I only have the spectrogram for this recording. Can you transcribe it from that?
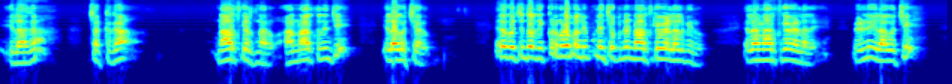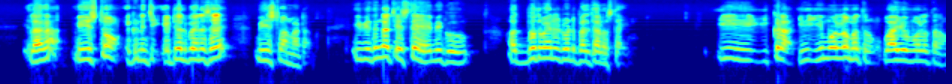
ఇలాగా చక్కగా నార్త్కి వెళ్తున్నారు. ఆ నార్త్ నుంచి ఇలాగ వచ్చారు. ఇలాగ వచ్చిన తర్వాత ఇక్కడ కూడా మళ్ళీ ఇప్పుడు నేను చెప్పినట్టు నార్త్కే వెళ్ళాలి మీరు. ఇలా నార్త్కే వెళ్ళాలి? వెళ్ళి ఇలాగ వచ్చి ఇలాగా మీ ఇష్టం ఇక్కడి నుంచి ఎటు వెళ్ళిపోయినా సరే మీ ఇష్టం అనమాట ఈ విధంగా చేస్తే మీకు అద్భుతమైనటువంటి ఫలితాలు వస్తాయి. ఈ ఇక్కడ ఈ ఈ మూలలో మాత్రం వాయువు మూలతరం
